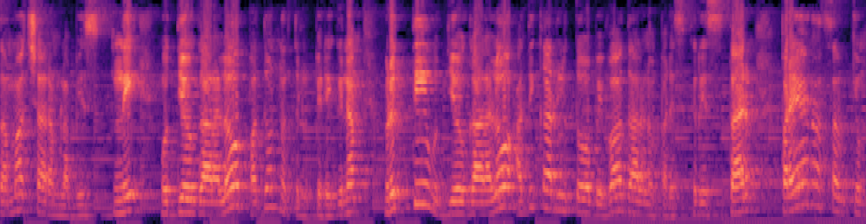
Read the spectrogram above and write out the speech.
సమాచారం లభిస్తుంది. ఉద్యోగాలలో పదోన్నతులు పెరిగిన వృత్తి ఉద్యోగాలలో అధికారులతో వివాదాలను పరిష్కరిస్తారు. ప్రయాణ సౌఖ్యం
